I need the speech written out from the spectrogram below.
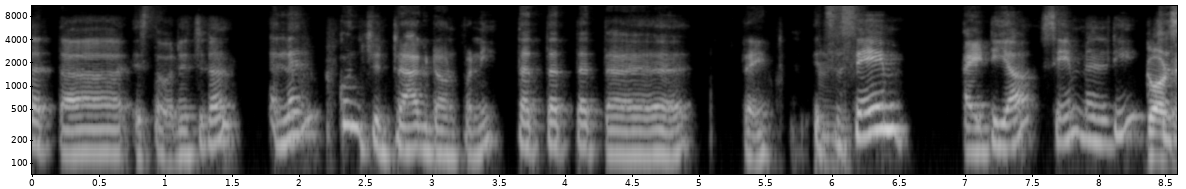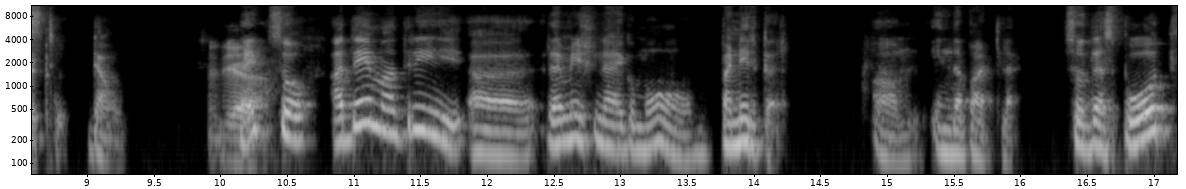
தத்த is the original and then கொஞ்சம் ட்ராக் டவுன் பண்ணி தத்த தத்த right it's the same idea same melody just down right so அதே மாதிரி ரமேஷ் நாயகமும் பண்ணிருக்கார் இந்த பாட்டில் so there's both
